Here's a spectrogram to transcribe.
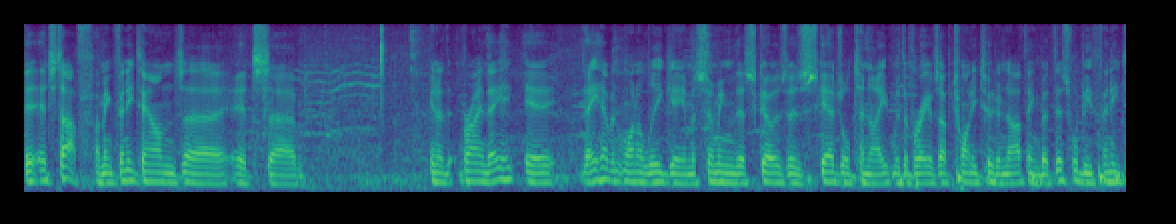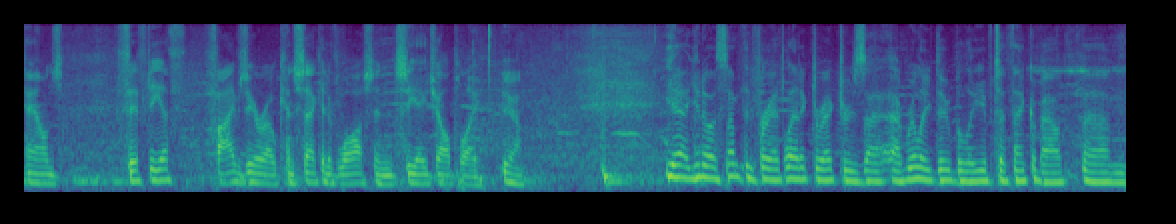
it's tough. I mean, Finneytown's it's you know Brian they uh, they haven't won a league game. Assuming this goes as scheduled tonight with the Braves up 22 to nothing, but this will be Finneytown's 50th 5-0 consecutive loss in CHL play. Yeah. Yeah, you know, something for athletic directors, I, I really do believe to think about. Um,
